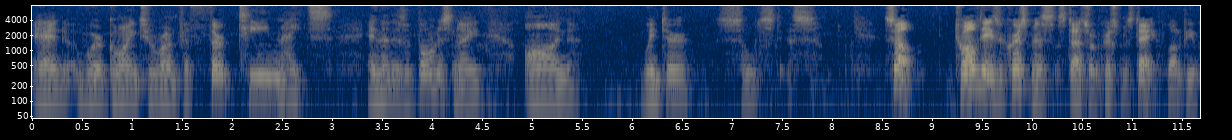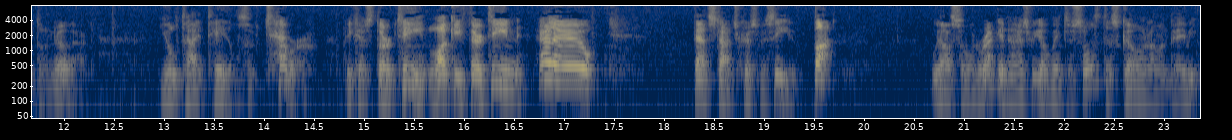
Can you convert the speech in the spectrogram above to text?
and we're going to run for 13 nights, and then there's a bonus night on winter solstice. So 12 days of Christmas starts on Christmas Day. A lot of people don't know that. Yuletide Tales of Terror, because 13, lucky 13, hello, that starts Christmas Eve. But we also want to recognize we got winter solstice going on, baby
